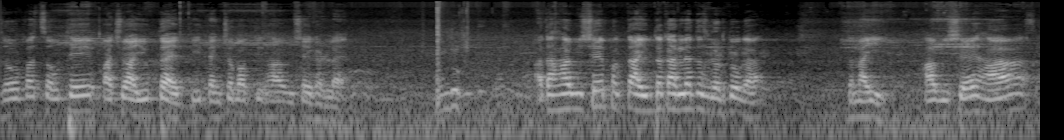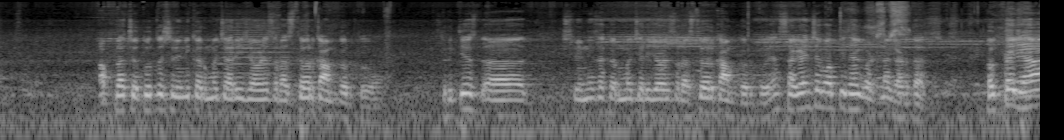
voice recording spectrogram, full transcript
जवळपास चौथे पाचवे आयुक्त आहेत की त्यांच्या बाबतीत हा विषय घडला आहे आता हा विषय फक्त आयुक्त कार्यालयातच घडतो का? तर नाही. हा विषय हा आपला चतुर्थ श्रेणी कर्मचारी ज्यावेळेस रस्त्यावर काम करतो तृतीय श्रेणीचा कर्मचारी ज्यावेळेस रस्त्यावर काम करतो ह्या सगळ्यांच्या बाबतीत ह्या घटना घडतात. फक्त ह्या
